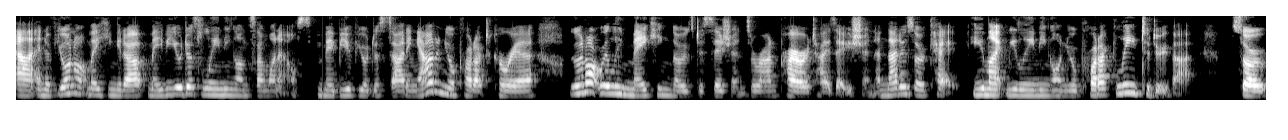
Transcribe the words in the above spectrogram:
Uh, and if you're not making it up, maybe you're just leaning on someone else. Maybe if you're just starting out in your product career, you're not really making those decisions around prioritization, and that is okay. You might be leaning on your product lead to do that. So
